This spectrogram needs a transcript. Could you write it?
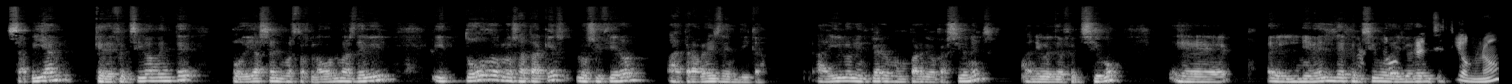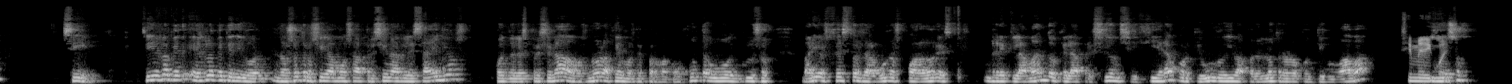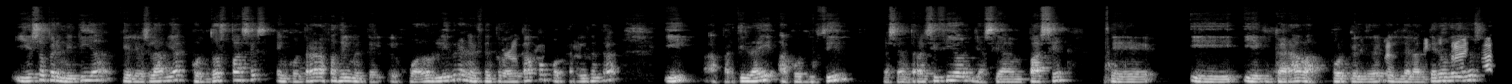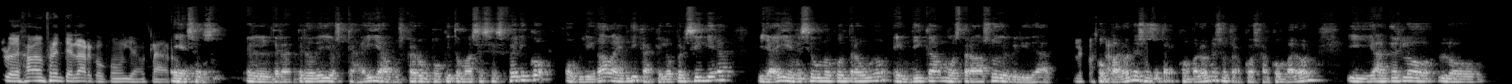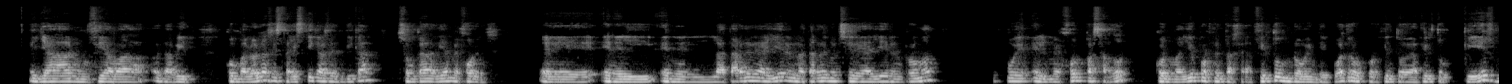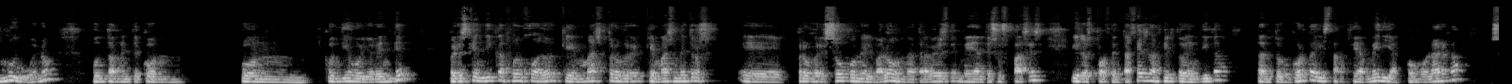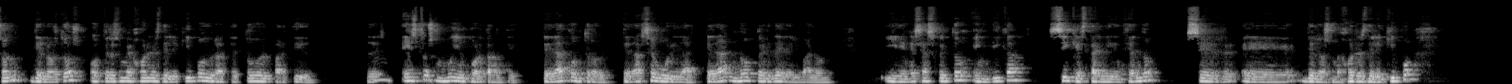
Sabían que defensivamente podía ser nuestro eslabón más débil y todos los ataques los hicieron a través de Indica. Ahí lo limpiaron un par de ocasiones a nivel defensivo. Eh, el nivel defensivo de Llorente. ¿no? Sí, sí, es lo, que, es lo que te digo. Nosotros íbamos a presionarles a ellos cuando les presionábamos no lo hacíamos de forma conjunta, hubo incluso varios gestos de algunos jugadores reclamando que la presión se hiciera porque uno iba pero el otro no continuaba. y, eso, y eso permitía que el Slavia con dos pases encontrara fácilmente el, jugador libre en el centro del campo por carril central y a partir de ahí a conducir, ya sea en transición, ya sea en pase, eh, y, encaraba, porque el, delantero de ellos... Lo dejaba enfrente del arco, con ya, claro. Eso es el delantero de ellos caía a buscar un poquito más ese esférico, obligaba a Indica que lo persiguiera y ahí en ese uno contra uno Indica mostraba su debilidad. Con balones, es otra, con balón es otra cosa, con balón, y antes lo, lo ya anunciaba David, con balón las estadísticas de Indica son cada día mejores. Eh, en, el, en la tarde de ayer, en la tarde-noche de ayer en Roma, fue el mejor pasador con mayor porcentaje de acierto, un 94% de acierto, que es muy bueno, juntamente con, con, Diego Llorente, pero es que Indica fue el jugador que más, que más metros eh, progresó con el balón a través de, mediante sus pases y los porcentajes de acierto de Indica, tanto en corta distancia, media como larga, son de los dos o tres mejores del equipo durante todo el partido. Entonces, mm. esto es muy importante. Te da control, te da seguridad, te da no perder el balón. Y en ese aspecto, Indica sí que está evidenciando ser eh, de los mejores del equipo.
